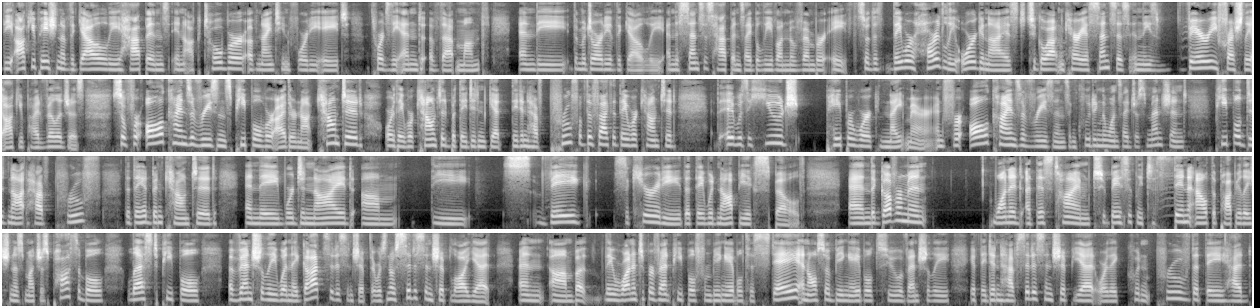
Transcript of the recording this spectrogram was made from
The occupation of the Galilee happens in October of 1948, towards the end of that month, and the, the majority of the Galilee. And the census happens, I believe, on November 8th. So the, they were hardly organized to go out and carry a census in these very freshly occupied villages. So for all kinds of reasons people were either not counted or they were counted but they didn't get they didn't have proof of the fact that they were counted. It was a huge paperwork nightmare. And for all kinds of reasons, including the ones I just mentioned, people did not have proof that they had been counted and they were denied um, the s- vague security that they would not be expelled. And the government wanted at this time to basically to thin out the population as much as possible lest people eventually when they got citizenship there was no citizenship law yet and um, but they wanted to prevent people from being able to stay and also being able to eventually if they didn't have citizenship yet or they couldn't prove that they had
